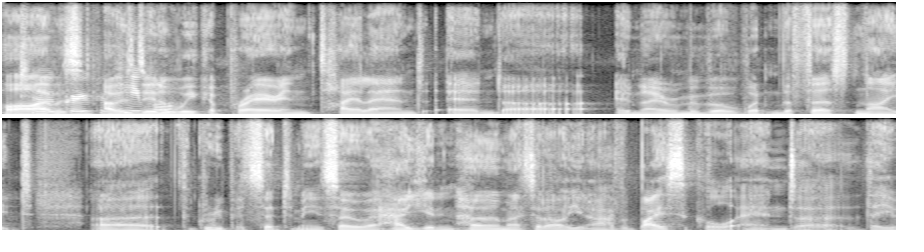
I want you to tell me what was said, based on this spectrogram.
Well, to I a was group of I was people. doing a week of prayer in Thailand, and uh, and I remember when the first night uh, the group had said to me, "So uh, how are you getting home?" And I said, "Oh, you know, I have a bicycle," and uh, they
